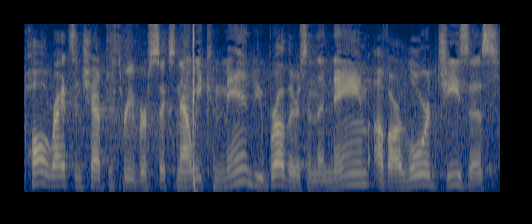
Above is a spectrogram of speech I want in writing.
Paul writes in chapter 3, verse 6 Now we command you, brothers, in the name of our Lord Jesus,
